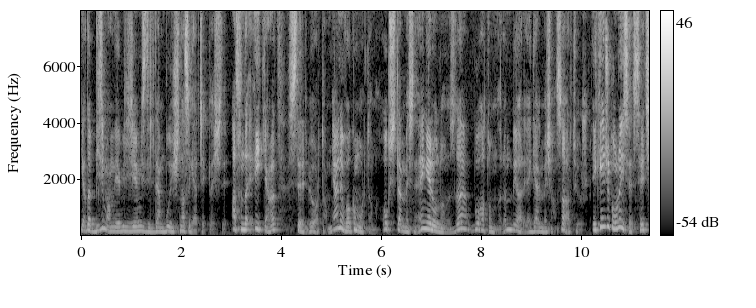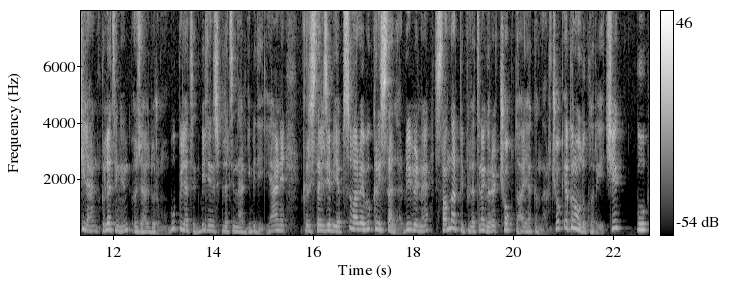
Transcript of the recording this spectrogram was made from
Ya da bizim anlayabileceğimiz dilden bu iş nasıl gerçekleşti? Aslında ilk yanıt steril bir ortam. Yani vakum ortamı. Oksitlenmesine engel olduğunuzda bu atomların bir araya gelme şansı artıyor. İkinci konu ise seçilen platinin özel durumu. Bu platin bildiğiniz platinler gibi değil. Yani kristalize bir yapısı var ve bu kristaller birbirine standart bir platine göre çok daha yakınlar. Çok yakın oldukları için bu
